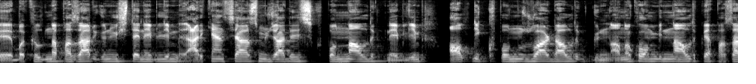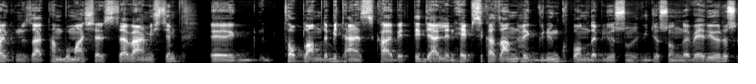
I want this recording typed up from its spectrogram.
E, bakıldığında pazar günü işte ne bileyim erken siyasi mücadelesi kuponunu aldık. Ne bileyim alt lig kuponumuz vardı aldık. Günün ana kombinini aldık ve pazar günü zaten bu maçları size vermiştim. E, toplamda bir tanesi kaybetti. Diğerlerinin hepsi kazandı ve günün kuponu da biliyorsunuz video sonunda veriyoruz.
